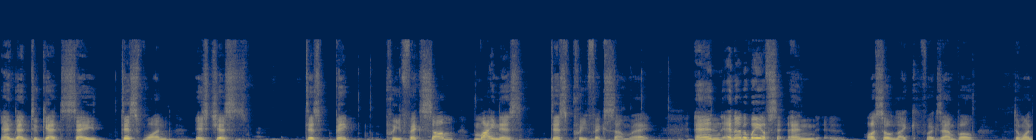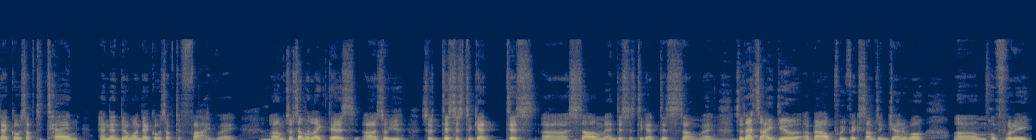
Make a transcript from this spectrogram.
and then to get say this one is just this big prefix sum minus this prefix sum, right? And another way of and also like for example, the one that goes up to 10 and then the one that goes up to 5 right um, so something like this uh, so you so this is to get this uh, sum and this is to get this sum right so that's the idea about prefix sums in general um, hopefully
